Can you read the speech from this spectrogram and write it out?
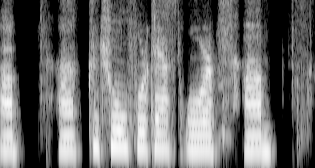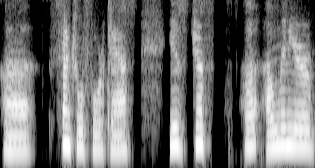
uh, uh, control forecast or um, uh, central forecast is just a, a linear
